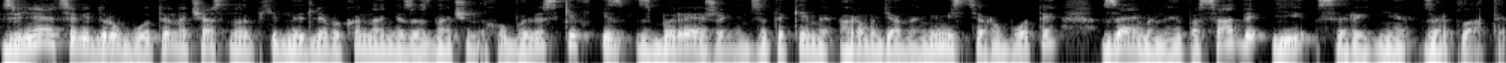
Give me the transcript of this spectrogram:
звільняються від роботи на час необхідний для виконання зазначених обов'язків із збереженням за такими громадянами місця роботи, займаної посади і середньої зарплати.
